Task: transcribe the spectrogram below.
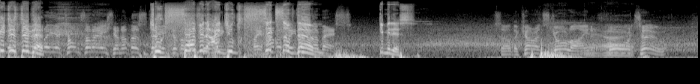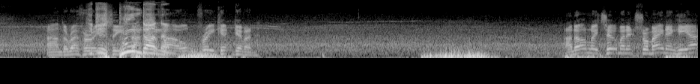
we just did that. Surely a consolation at this stage Juked seven, I juked six of them. best. Give me this. So the current scoreline, Yeah, 4-2. And the referee just sees boomed on them. foul. Free kick given. And only two minutes remaining here.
